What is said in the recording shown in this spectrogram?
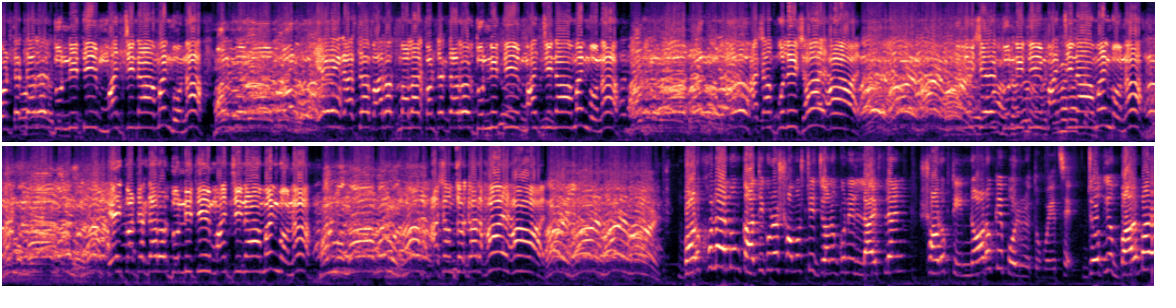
কন্ট্রাক্টরের দুর্নীতি মানছি না মানবো না? এই রাস্তা ভারত মালার কন্ট্রাক্টরের দুর্নীতি মানছি না মানবো না? আসাম পুলিশ হায় হায়। পুলিশের দুর্নীতি মানছি না মানবো না? এই কন্ট্রাক্টরের দুর্নীতি মানছি না মানবো না? আসাম সরকার হায় হায়। বড়খোলা এবং কাটিগুড়া সমষ্টির জনগণের লাইফলাইন সড়কটি নরকে পরিণত হয়েছে। যদিও বারবার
